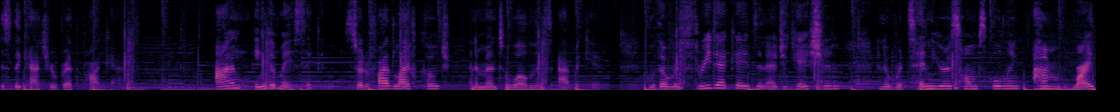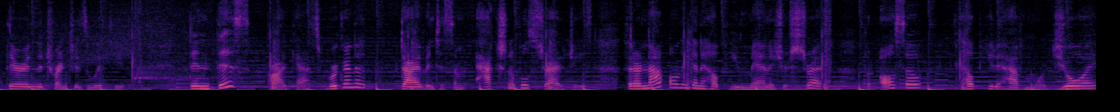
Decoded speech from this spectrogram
is the Catch Your Breath podcast. I'm Inga Masick, certified life coach and a mental wellness advocate. With over three decades in education and over 10 years homeschooling, I'm right there in the trenches with you. In this podcast, we're going to dive into some actionable strategies that are not only going to help you manage your stress, but also help you to have more joy,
